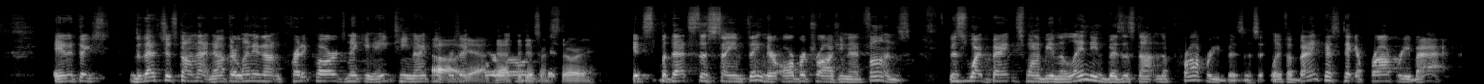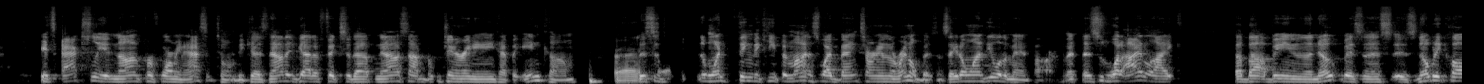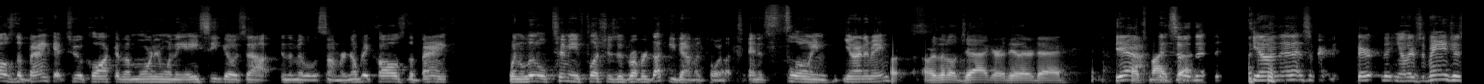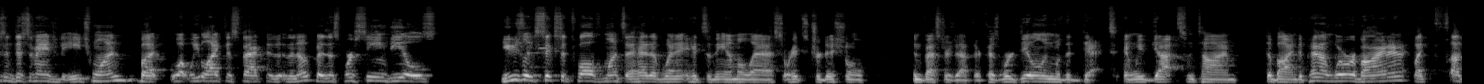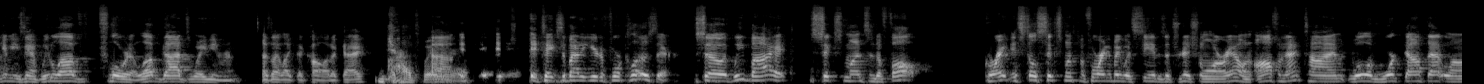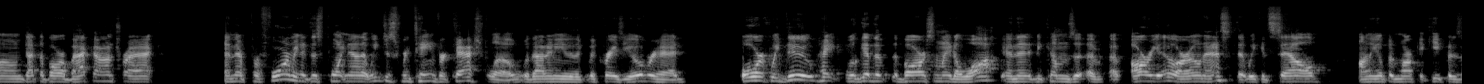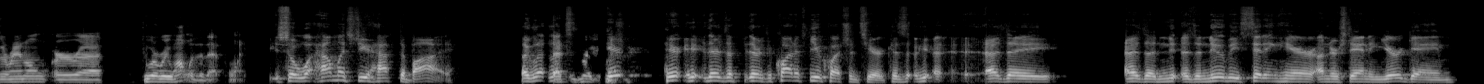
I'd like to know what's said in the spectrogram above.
And if they that's just on that. Now if they're lending out in credit cards, making 18, 19 Oh percent. yeah, that's a different story. It's but that's the same thing. They're arbitraging that funds. This is why banks want to be in the lending business, not in the property business. If a bank has to take a property back, it's actually a non-performing asset to them because now they've got to fix it up. Now it's not generating any type of income. Right. This is the one thing to keep in mind. This is why banks aren't in the rental business. They don't want to deal with the manpower. This is what I like about being in the note business is nobody calls the bank at two o'clock in the morning when the AC goes out in the middle of the summer. Nobody calls the bank when little Timmy flushes his rubber ducky down the toilet and it's flowing. You know what I mean? Or little Jagger the other day. Yeah. That's my and so that you know, and that's there. You know, there's advantages and disadvantages to each one. But what we like is fact that in the note business, we're seeing deals usually six to twelve months ahead of when it hits in the MLS or hits traditional investors out there because we're dealing with the debt and we've got some time to buy. And depending on where we're buying at, like I'll give you an example. We love Florida, love God's waiting room, as I like to call it. Okay. God's waiting Uh, it, it, it takes about a year to foreclose there. So if we buy it six months in default, great. It's still six months before anybody would see it as a traditional REO. And often that time, we'll have worked out that loan, got the borrower back on track, and they're performing at this point now that we just retain for cash flow without any of the, the crazy overhead. Or if we do, hey, we'll give the, the borrower some money to walk, and then it becomes a, a, a REO, our own asset that we could sell on the open market, keep it as a rental, or uh, do whatever we want with it at that point. So what? How much do you have to buy? Like let, That's let's here, here, here there's a there's a, quite a few questions here because as a as a as a newbie sitting here understanding your game,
